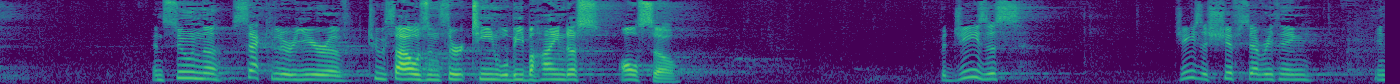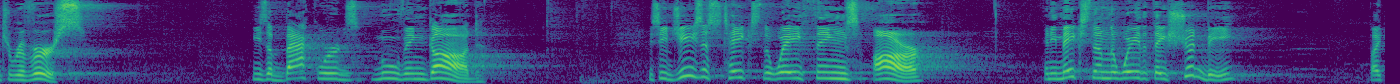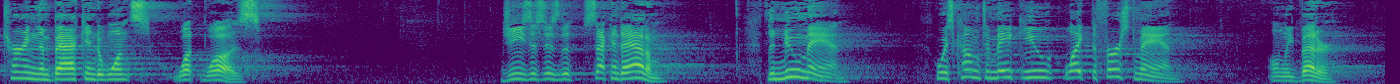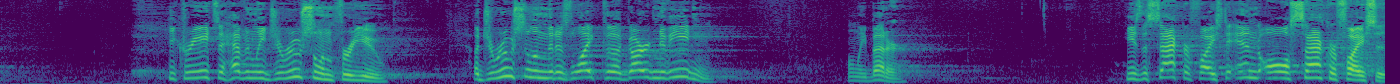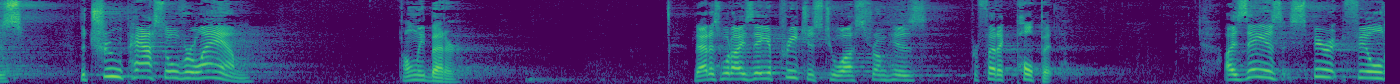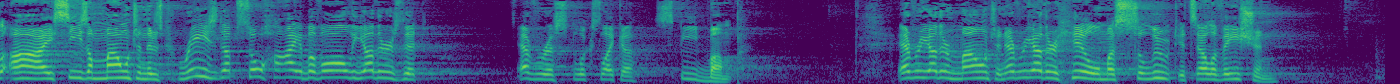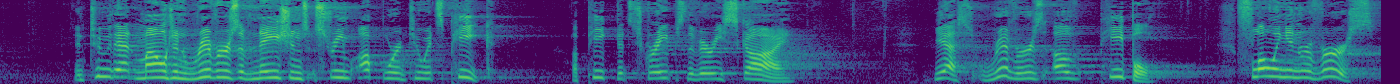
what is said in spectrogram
And soon the secular year of 2013 will be behind us also. But Jesus, Jesus shifts everything into reverse. He's a backwards moving God. You see, Jesus takes the way things are and he makes them the way that they should be by turning them back into once what was. Jesus is the second Adam, the new man, who has come to make you like the first man, only better. He creates a heavenly Jerusalem for you, a Jerusalem that is like the Garden of Eden, only better. He is the sacrifice to end all sacrifices, the true Passover lamb. Only better. That is what Isaiah preaches to us from his prophetic pulpit. Isaiah's spirit filled eye sees a mountain that is raised up so high above all the others that Everest looks like a speed bump. Every other mountain, every other hill must salute its elevation. And to that mountain, rivers of nations stream upward to its peak, a peak that scrapes the very sky. Yes, rivers of people flowing in reverse,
